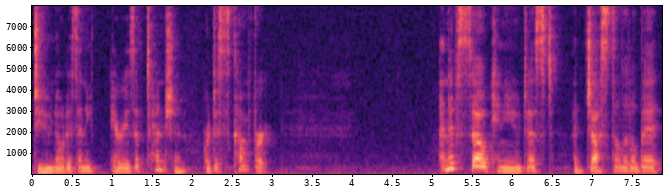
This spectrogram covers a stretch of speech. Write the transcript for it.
Do you notice any areas of tension or discomfort? And if so, can you just adjust a little bit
